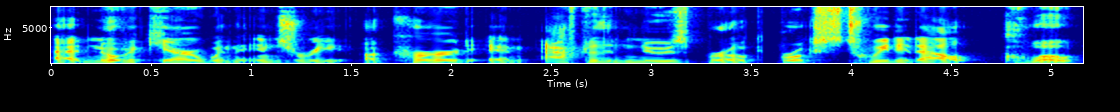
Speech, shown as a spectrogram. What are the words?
at Novacare when the injury occurred. And after the news broke, Brooks tweeted out, quote,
